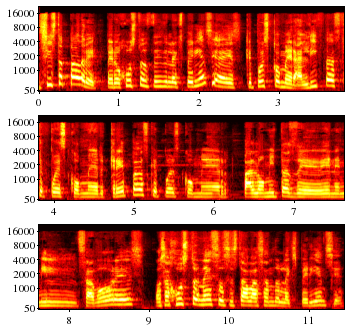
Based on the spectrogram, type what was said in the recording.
Sí está padre, pero justo la experiencia es que puedes comer alitas, que puedes comer crepas, que puedes comer palomitas de N mil sabores. O sea, justo en eso se está basando la experiencia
